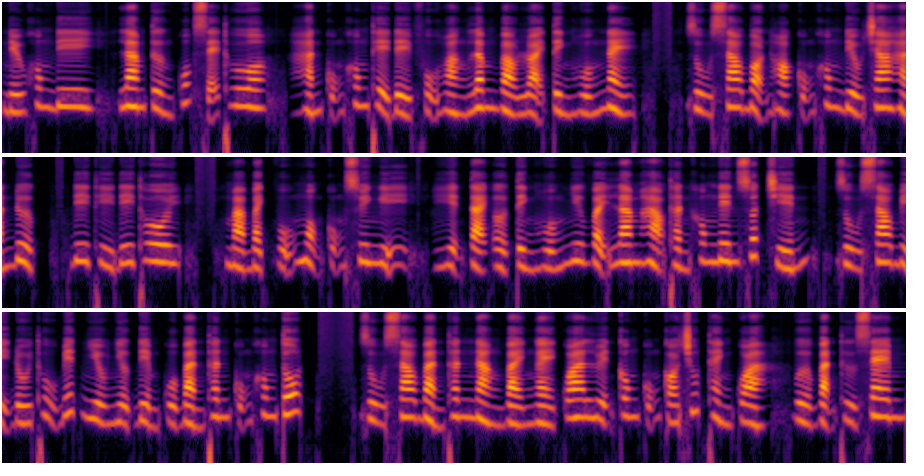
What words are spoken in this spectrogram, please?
nếu không đi, Lam Tường Quốc sẽ thua. Hắn cũng không thể để Phụ Hoàng Lâm vào loại tình huống này. Dù sao bọn họ cũng không điều tra hắn được, đi thì đi thôi. Mà Bạch Vũ Mộng cũng suy nghĩ, hiện tại ở tình huống như vậy Lam Hạo Thần không nên xuất chiến. Dù sao bị đối thủ biết nhiều nhược điểm của bản thân cũng không tốt. Dù sao bản thân nàng vài ngày qua luyện công cũng có chút thành quả vừa vặn thử xem,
